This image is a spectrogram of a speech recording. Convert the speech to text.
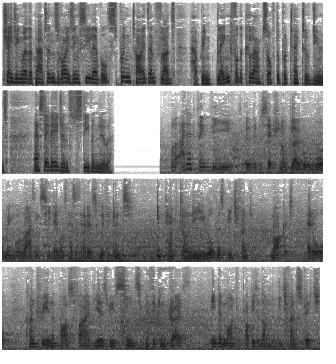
Changing weather patterns, rising sea levels, spring tides and floods have been blamed for the collapse of the protective dunes. Estate agent Stephen Luber. Well, I don't think the, the, the, perception of global warming or rising sea levels has had a significant impact on the wilderness beachfront market at all. Contrary, in the past five years, we've seen significant growth in demand for properties along the beachfront stretch,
